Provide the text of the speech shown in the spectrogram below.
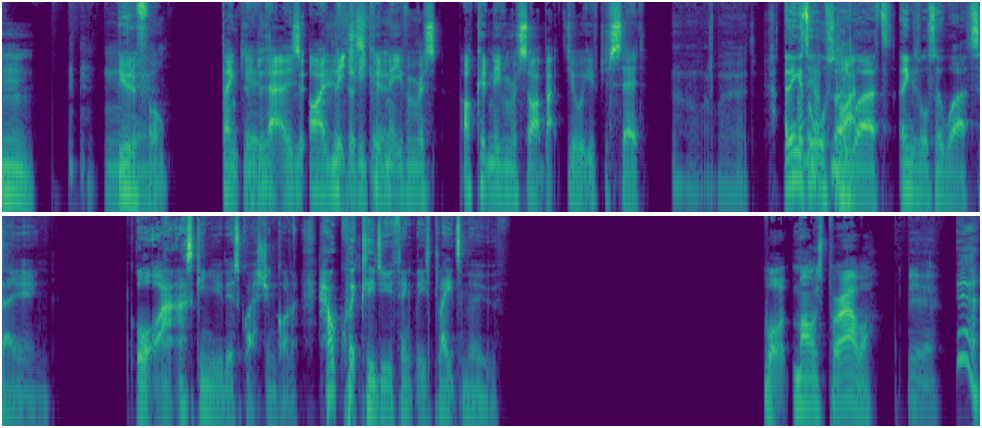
Mm, beautiful. Thank you. Yeah, that is. I literally couldn't even. Rec- I couldn't even recite back to you what you've just said. Yeah. My word! I think it's I think also Right. worth. I think it's also worth saying, or asking you this question, Connor. How quickly do you think these plates move? What miles per hour? Yeah, Yeah,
